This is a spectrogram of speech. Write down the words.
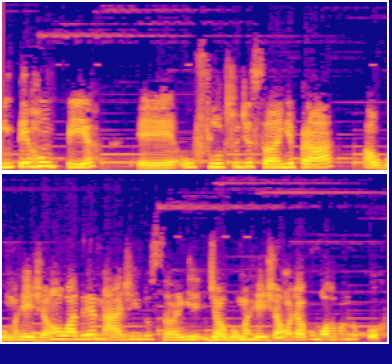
interromper é, o fluxo de sangue para alguma região ou a drenagem do sangue de alguma região ou de algum órgão do corpo.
